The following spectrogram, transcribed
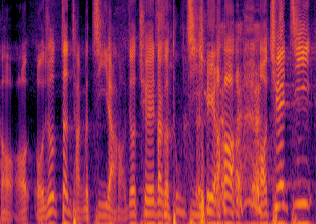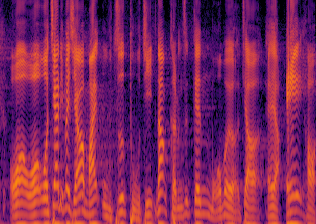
哦哦，我就正常的鸡啦，哈，就缺那个土鸡啊，哦，缺鸡，我我我家里面想要买五只土鸡，那可能是跟某某叫哎呀 A 哈，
